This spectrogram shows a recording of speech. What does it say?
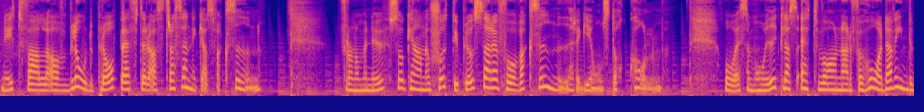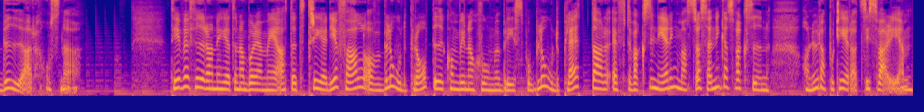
Nytt fall av blodpropp efter AstraZenecas vaccin. Från och med nu så kan 70-plussare få vaccin i Region Stockholm. Och SMHI klass 1 varnar för hårda vindbyar och snö. TV4-nyheterna börjar med att ett tredje fall av blodpropp i kombination med brist på blodplättar efter vaccinering med AstraZenecas vaccin har nu rapporterats i Sverige.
